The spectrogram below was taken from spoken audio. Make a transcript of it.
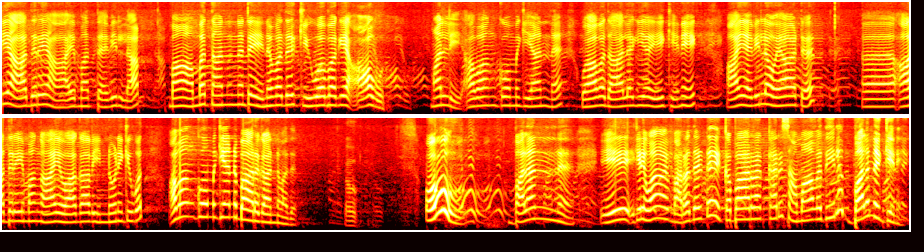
ආදරේ ආයෙමත් ඇවිල්ලා මා අමතන්නට එනවද කිව්වා වගේ ආවොත් මල්ලි අවංකවම කියන්න ඔයාව දාලා ගිය ඒ කෙනෙක් ආයෙ ඇවිල්ලා ඔයාට ආදරේ මං ආයෙ ඔයා ගාව ඉන්න ඕනේ කිව්වොත් අවංකවම කියන්න බාර ගන්නවද? ඔව්. ඔව් බලන්න ඒ කියන්නේ ඔයා වරදට එකපාරක් හරි සමාව දීලා බලන කෙනෙක්.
